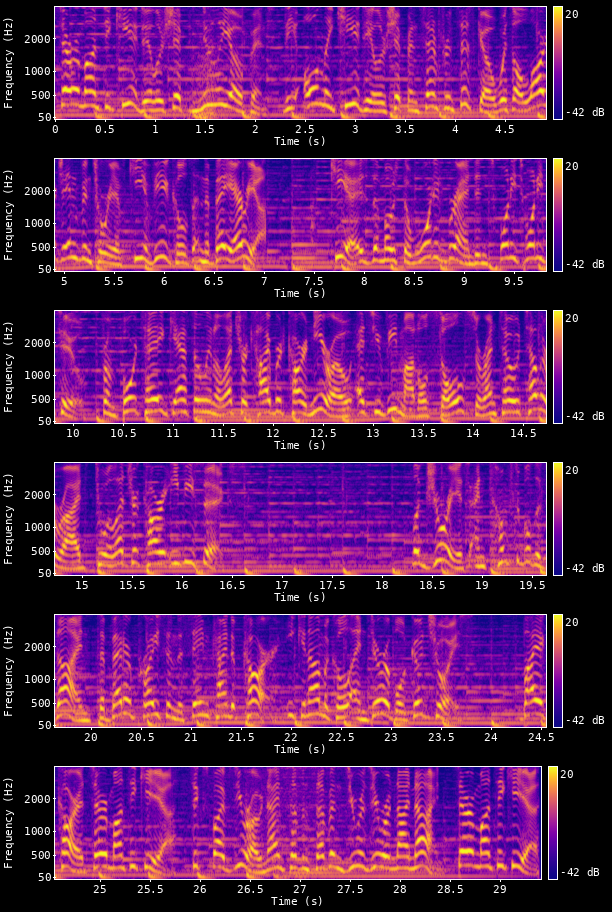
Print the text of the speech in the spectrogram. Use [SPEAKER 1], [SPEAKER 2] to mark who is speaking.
[SPEAKER 1] Serramonte Kia dealership newly opened, the only Kia dealership in San Francisco with a large inventory of Kia vehicles in the Bay Area. Kia is the most awarded brand in 2022, from Forte gasoline electric hybrid car Niro SUV models Soul, Sorento, Telluride to electric car EV6. Luxurious and comfortable design, the better price in the same kind of car, economical and durable good choice. Buy a car at Serramonte Kia, 650-977-0099. Serramonte Kia.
